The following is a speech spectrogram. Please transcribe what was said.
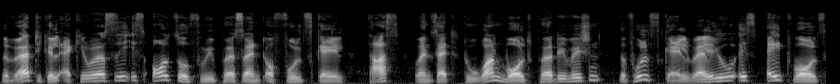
The vertical accuracy is also 3% of full scale, thus when set to 1V per division, the full scale value is 8V,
